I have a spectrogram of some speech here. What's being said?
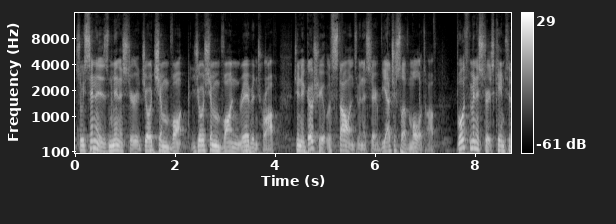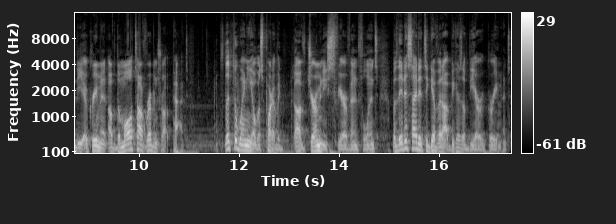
so he sent his minister Joachim von, Joachim von Ribbentrop to negotiate with Stalin's minister Vyacheslav Molotov. Both ministers came to the agreement of the Molotov-Ribbentrop Pact. Lithuania was part of, a, of Germany's sphere of influence, but they decided to give it up because of the agreement.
